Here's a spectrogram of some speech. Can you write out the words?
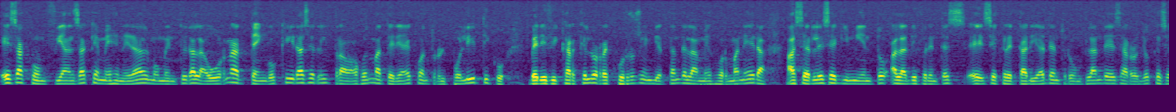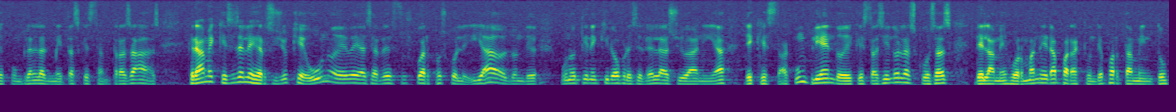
esa confianza que me genera en el momento de ir a la urna. Tengo que ir a hacer el trabajo en materia de control político, verificar que los recursos se inviertan de la mejor manera, hacerle seguimiento a las diferentes eh, secretarías dentro de un plan de desarrollo que se cumplan las metas que están trazadas. Créame que ese es el ejercicio que uno debe hacer de estos cuerpos colegiados, donde uno tiene que ir a ofrecerle a la ciudadanía de que está cumpliendo, de que está haciendo las cosas de la mejor manera para que un departamento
